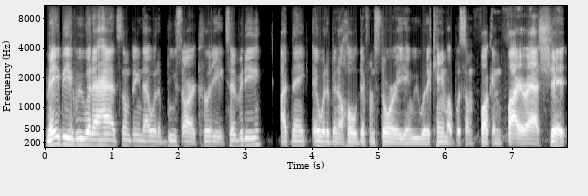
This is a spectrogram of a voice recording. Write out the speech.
maybe if we would have had something that would have boosted our creativity, I think it would have been a whole different story and we would have came up with some fucking fire ass shit.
